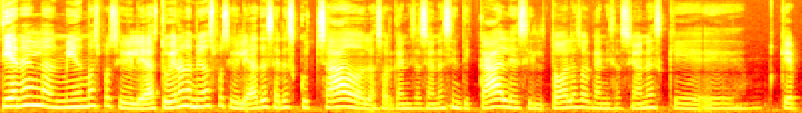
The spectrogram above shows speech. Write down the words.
tienen las mismas posibilidades, tuvieron las mismas posibilidades de ser escuchados las organizaciones sindicales y todas las organizaciones que, eh, que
